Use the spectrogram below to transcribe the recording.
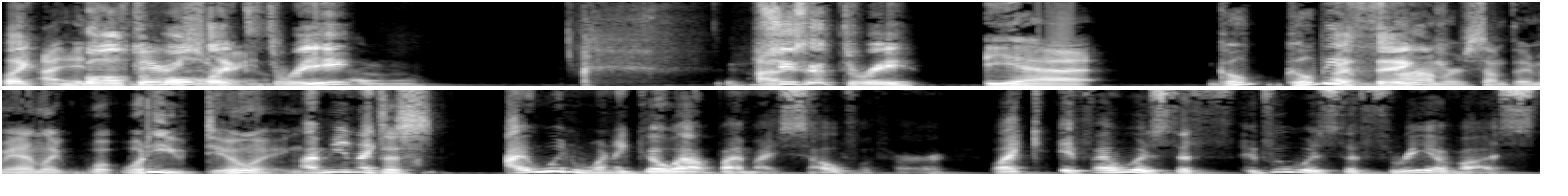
like I- multiple, very like three. I don't know. I- She's got three. Yeah, go go be I a think- mom or something, man. Like, what what are you doing? I mean, like, just I wouldn't want to go out by myself with her. Like, if it was the if it was the three of us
